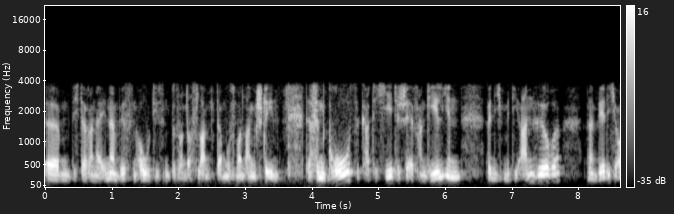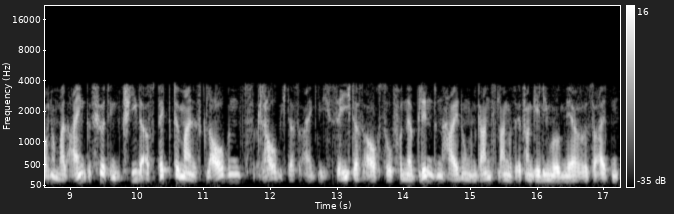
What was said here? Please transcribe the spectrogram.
ähm, sich daran erinnern, wissen, oh, die sind besonders lang, da muss man lang stehen. Das sind große katechetische Evangelien. Wenn ich mir die anhöre, dann werde ich auch nochmal eingeführt in viele Aspekte meines Glaubens. Glaube ich das eigentlich? Sehe ich das auch so? Von der blinden Heilung, ein ganz langes Evangelium über mehrere Seiten,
